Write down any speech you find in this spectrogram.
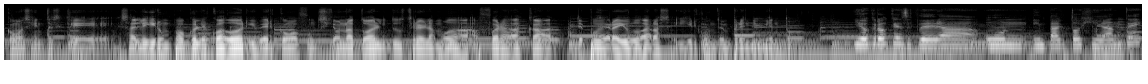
¿Cómo sientes que salir un poco del Ecuador y ver cómo funciona toda la industria de la moda afuera de acá te pudiera ayudar a seguir con tu emprendimiento? Yo creo que será un impacto gigante,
